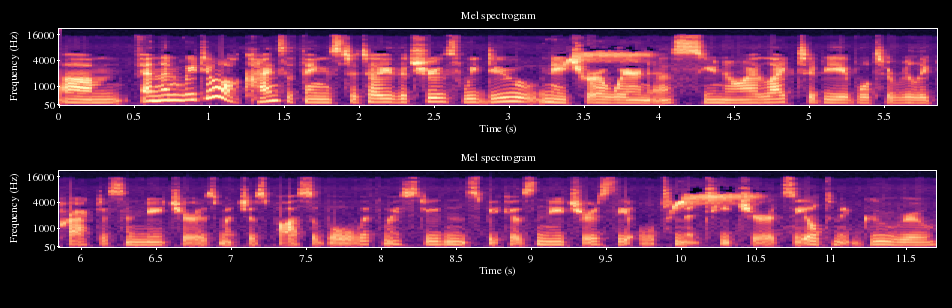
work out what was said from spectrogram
Um, and then we do all kinds of things. To tell you the truth, we do nature awareness. You know, I like to be able to really practice in nature as much as possible with my students because nature is the ultimate teacher. It's the ultimate guru.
